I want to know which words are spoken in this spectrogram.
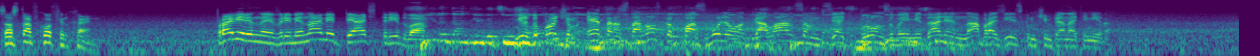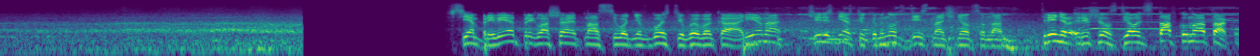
Состав Хофенхайм. Проверенные временами 5-3-2. Между прочим, эта расстановка позволила голландцам взять бронзовые медали на бразильском чемпионате мира. Всем привет! Приглашает нас сегодня в гости ВВК Арена. Через несколько минут здесь начнется наш. Тренер решил сделать ставку на атаку.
